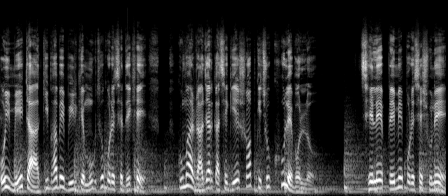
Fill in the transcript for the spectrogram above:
ওই মেয়েটা কীভাবে বীরকে মুগ্ধ করেছে দেখে কুমার রাজার কাছে গিয়ে সবকিছু খুলে বলল। ছেলে প্রেমে পড়েছে শুনে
